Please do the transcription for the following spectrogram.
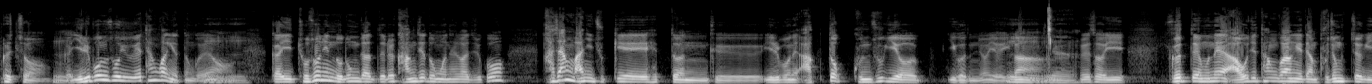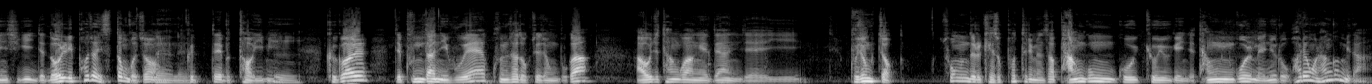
그렇죠. 그러니까 일본 소유의 탄광이었던 거예요. 음. 그러니까 이 조선인 노동자들을 강제 동원해가지고 가장 많이 죽게 했던 그 일본의 악덕 군수 기업이거든요. 여기가. 음, 예. 그래서 이 그것 때문에 아오지 탄광에 대한 부정적 인식이 이제 널리 퍼져 있었던 거죠. 네네. 그때부터 이미 음. 그걸 이제 분단 이후에 군사 독재 정부가 아오지 탄광에 대한 이제 이 부정적 소문들을 계속 퍼뜨리면서 방공 고- 교육에 이제 단골 메뉴로 활용을 한 겁니다.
